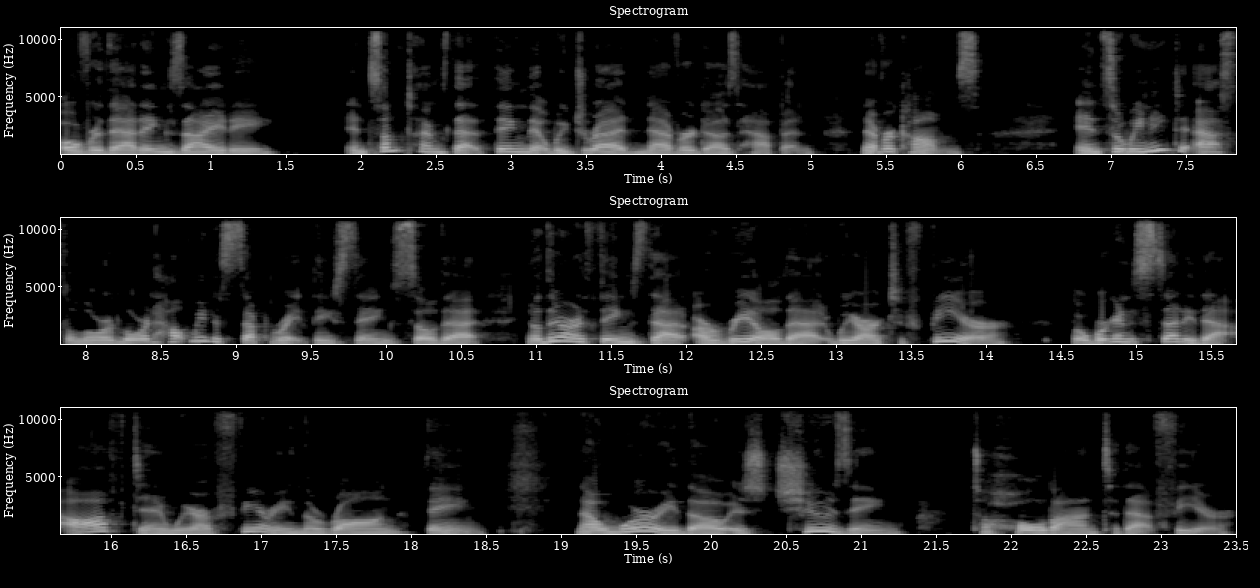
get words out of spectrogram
over that anxiety. And sometimes that thing that we dread never does happen, never comes. And so we need to ask the Lord, Lord, help me to separate these things so that, you know, there are things that are real that we are to fear, but we're going to study that often we are fearing the wrong thing. Now, worry, though, is choosing to hold on to that fear.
